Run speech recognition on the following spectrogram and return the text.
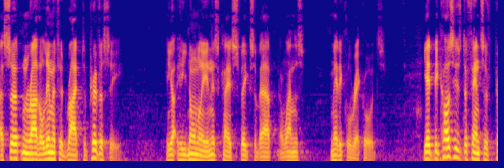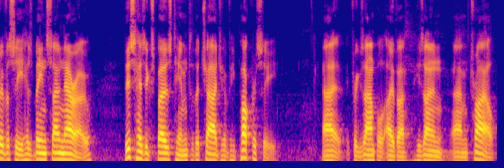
a certain rather limited right to privacy. He, he normally, in this case, speaks about one's medical records. Yet, because his defence of privacy has been so narrow, This has exposed him to the charge of hypocrisy, uh, for example, over his own um, trial,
